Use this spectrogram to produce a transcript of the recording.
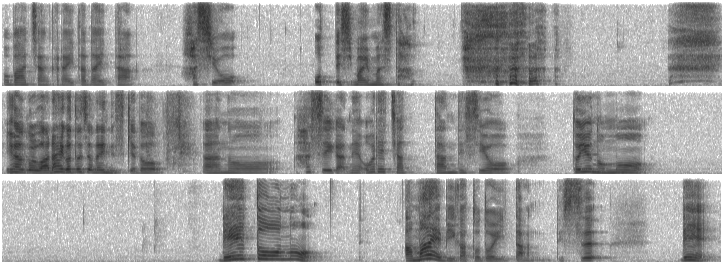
おばあちゃんからいただいた箸を折ってしまいました。いやこれ笑い事じゃないんですけどあの箸がね折れちゃったんですよ。というのも冷凍の甘エビが届いたんです。で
